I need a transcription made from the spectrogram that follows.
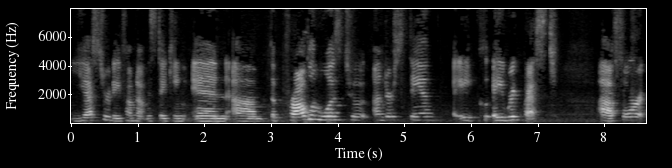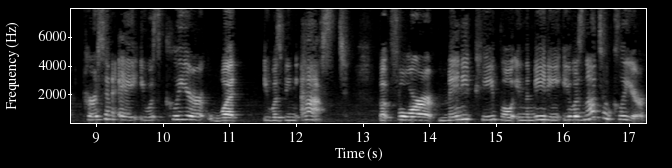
yesterday, if I'm not mistaken, and um, the problem was to understand a, a request. Uh, for person A, it was clear what it was being asked. But for many people in the meeting, it was not so clear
